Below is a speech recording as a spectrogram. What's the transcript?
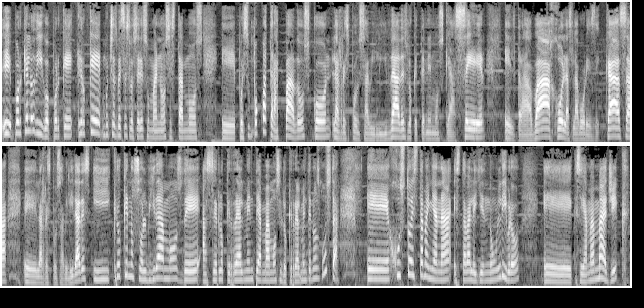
¿Y ¿Por qué lo digo? Porque creo que muchas veces los seres humanos estamos eh, pues un poco atrapados con las responsabilidades, lo que tenemos que hacer, el trabajo, las labores de casa, eh, las responsabilidades y creo que nos olvidamos de hacer lo que realmente amamos y lo que realmente nos gusta. Eh, justo esta mañana estaba leyendo un libro eh, que se llama Magic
